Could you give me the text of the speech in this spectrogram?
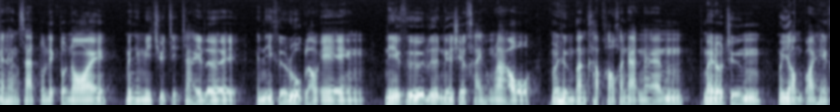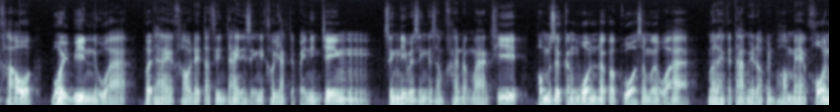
กระทั่งสัตว์ตัวเล็กตัวน้อย มันยังมีชีวิตจิตใจเลยและนี่คือลูกเราเอง นี่คือเลือดเนื้อเชื้อไขของเราทำไมถึงบังคับเขาขนาดนั้นทำไมเราถึงไม่ยอมปล่อยให้เขาโบยบินหรือว่าเปิดทางให้เขาได้ตัดสินใจในสิ่งที่เขาอยากจะเป็นจริง ๆ สิ่งนี้เป็นสิ่งที่สำคัญมากๆ ที่ผมรู้สึกกังวลแล้วก็กลัวเสมอว่า เมื่อไหร่ก็ตามที่เราเป็นพ่อแม่คน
